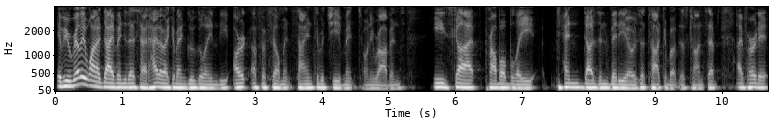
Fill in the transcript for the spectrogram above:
If you really want to dive into this, I'd highly recommend Googling The Art of Fulfillment, Science of Achievement, Tony Robbins. He's got probably 10 dozen videos that talk about this concept. I've heard it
